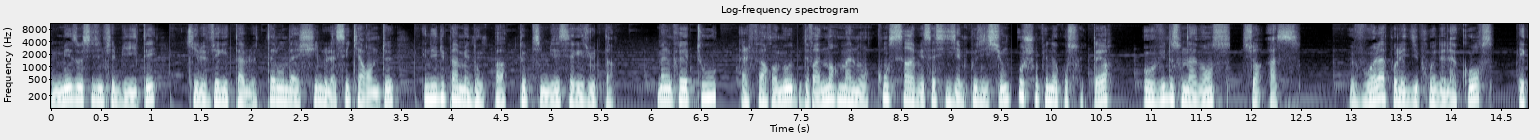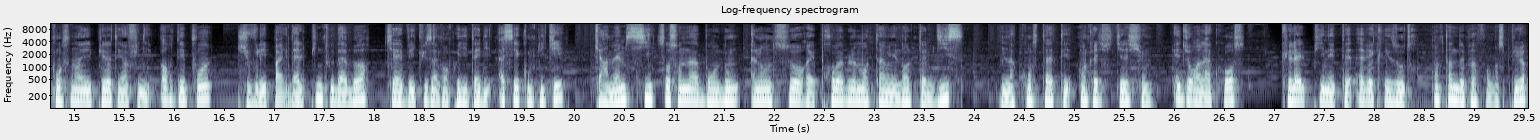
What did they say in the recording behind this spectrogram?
mais aussi une fiabilité qui est le véritable talon d'Achille de la C42 et ne lui permet donc pas d'optimiser ses résultats. Malgré tout, Alfa Romeo devrait normalement conserver sa sixième position au championnat constructeur au vu de son avance sur As. Voilà pour les 10 premiers de la course, et concernant les pilotes ayant fini hors des points, je voulais parler d'Alpine tout d'abord, qui a vécu un Grand Prix d'Italie assez compliqué, car même si sans son abandon, Alonso aurait probablement terminé dans le top 10, on a constaté en qualification et durant la course que l'Alpine était avec les autres en termes de performance pure,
